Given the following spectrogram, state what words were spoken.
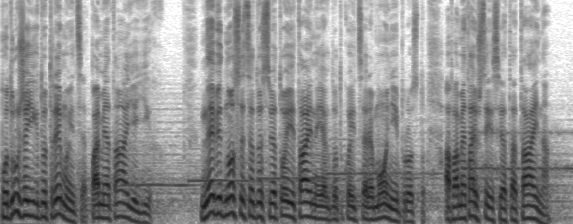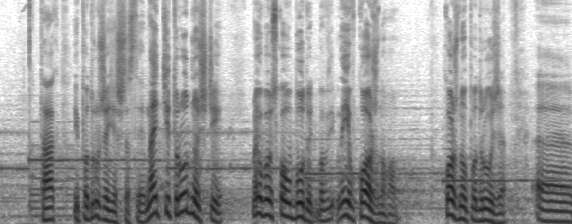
подружжя їх дотримується, пам'ятає їх, не відноситься до святої тайни, як до такої церемонії просто, а пам'ятає, що це є свята тайна. Так? І подружжя є щасливим. Навіть ті труднощі ми обов'язково будуть, бо вони є в кожного, кожного подружжя. Е,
